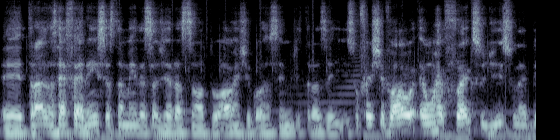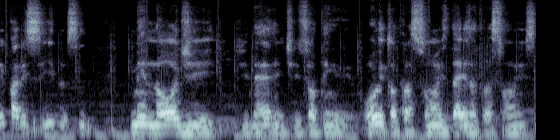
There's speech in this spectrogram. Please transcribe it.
é, traz as referências também dessa geração atual, a gente gosta sempre de trazer isso. O festival é um reflexo disso, né? Bem parecido, assim, menor de, de né? A gente só tem oito atrações, dez atrações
